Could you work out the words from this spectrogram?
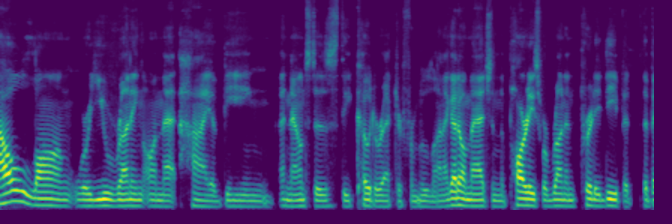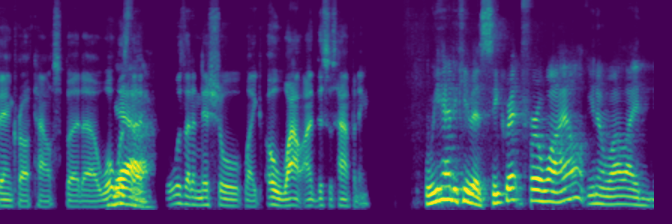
How long were you running on that high of being announced as the co-director for Mulan? I got to imagine the parties were running pretty deep at the Bancroft house. But uh, what was that? What was that initial like? Oh wow, I, this is happening. We had to keep it a secret for a while, you know, while I,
